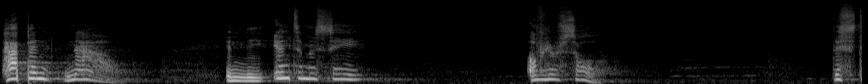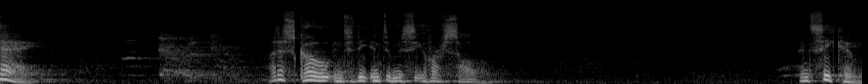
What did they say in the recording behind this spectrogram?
happen now in the intimacy of your soul. This day, let us go into the intimacy of our soul and seek Him,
